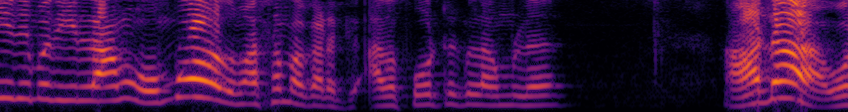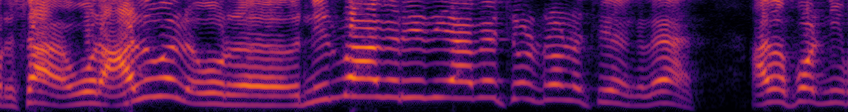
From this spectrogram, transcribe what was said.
நீதிபதி இல்லாமல் ஒம்போது மாதமாக கிடக்கு. அதை போட்டிருக்கலாம்ல. அதான் ஒரு ச ஒரு அலுவல் ஒரு நிர்வாக ரீதியாகவே சொல்கிறோன்னு வச்சுக்கோங்களேன் அதை போட்டு நீ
